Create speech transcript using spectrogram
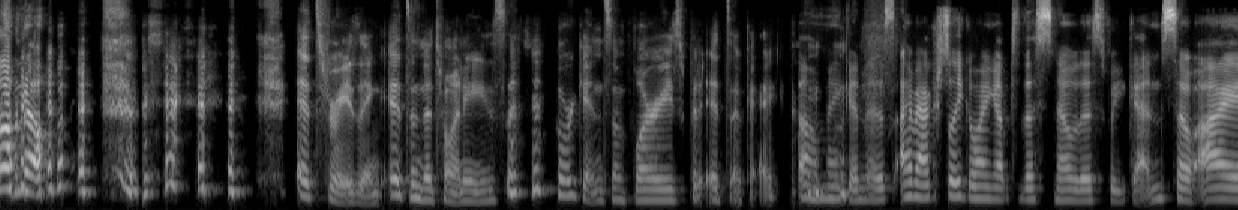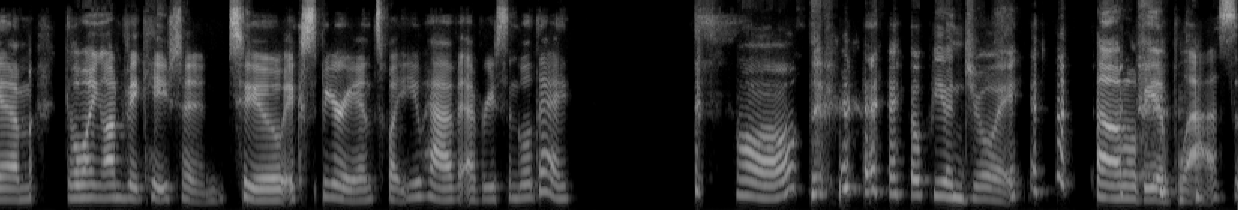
Oh no. it's freezing. It's in the 20s. We're getting some flurries, but it's okay. oh my goodness. I'm actually going up to the snow this weekend. So I am going on vacation to experience what you have every single day. Oh, I hope you enjoy. oh, it'll be a blast.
